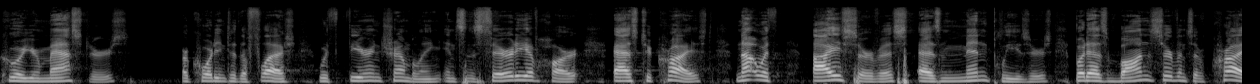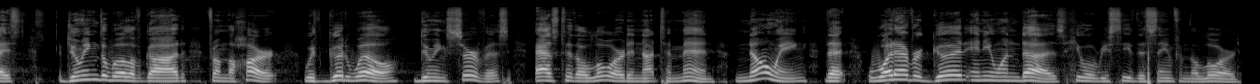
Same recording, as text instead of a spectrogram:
who are your masters according to the flesh, with fear and trembling, in sincerity of heart, as to Christ, not with eye service as men pleasers, but as bondservants of Christ, doing the will of God from the heart with good will, doing service as to the Lord and not to men, knowing that whatever good anyone does, he will receive the same from the Lord,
